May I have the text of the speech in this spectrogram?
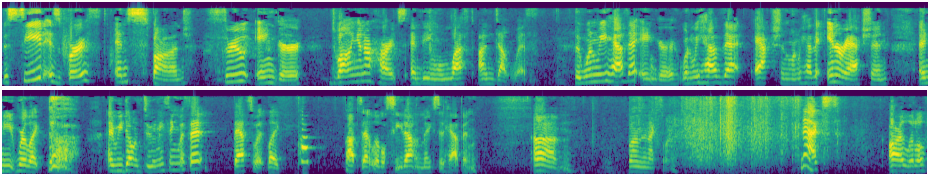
the seed is birthed and spawned through anger dwelling in our hearts and being left undealt with. So when we have that anger, when we have that action, when we have that interaction, and we're like, Ugh, and we don't do anything with it, that's what like pop pops that little seed out and makes it happen. Um, on the next one. Next, our little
